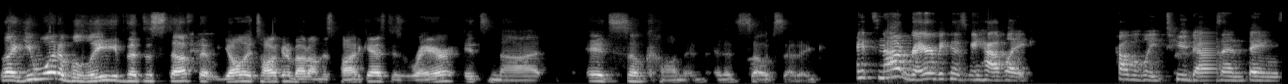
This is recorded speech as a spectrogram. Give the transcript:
Like you want to believe that the stuff that y'all are talking about on this podcast is rare. It's not. It's so common and it's so upsetting. It's not rare because we have like probably two dozen things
